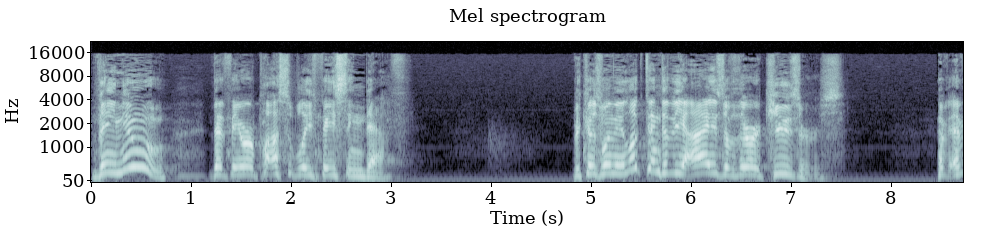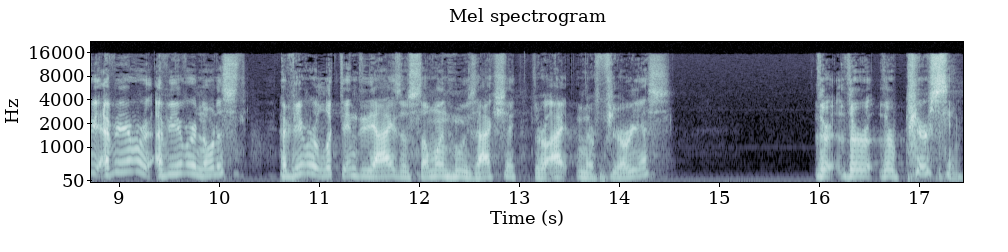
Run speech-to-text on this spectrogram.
they knew that they were possibly facing death. Because when they looked into the eyes of their accusers, have, have, you, have, you, ever, have you ever noticed have you ever looked into the eyes of someone who is actually, they're, and they're furious? They're, they're, they're piercing.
